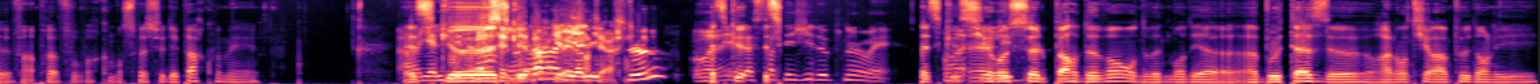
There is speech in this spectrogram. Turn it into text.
euh, enfin après, faut voir comment se passe le départ, quoi, mais Alors, il y a Est-ce que- débat, c'est le il y a départ qui va il y a être les intéressant. pneus. ouais. Est-ce que- La stratégie de pneus, ouais. est-ce que Ouais, si les- Russell part devant, on doit demander à, à Bottas de ralentir un peu dans les,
